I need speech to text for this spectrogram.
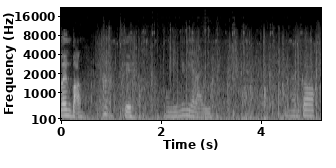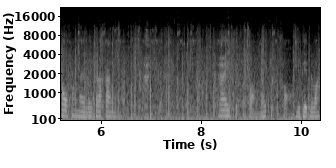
แม่งบังโอเคตรงนี้ไม่มีอะไรงั้นก็เข้าข้างในเลยก็แล้วกัน ไล่เก็บของไล่เก็บของมีเพชรไหมวะ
